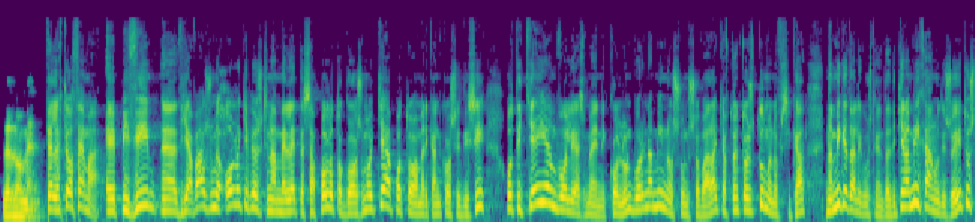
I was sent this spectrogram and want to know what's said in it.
δεδομένα. Τελευταίο θέμα. Επειδή ε, διαβάζουμε όλο και πιο συχνά μελέτες από όλο τον κόσμο και από το Αμερικανικό CDC ότι και οι εμβολιασμένοι κολλούν, μπορεί να μην νοσούν σοβαρά και αυτό είναι το ζητούμενο φυσικά, να μην καταλήγουν στην εντατική, να μην χάνουν τη ζωή τους,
